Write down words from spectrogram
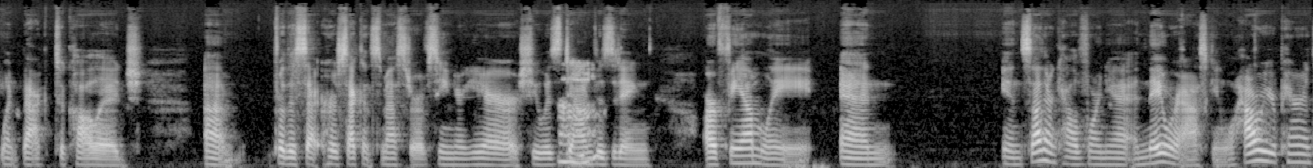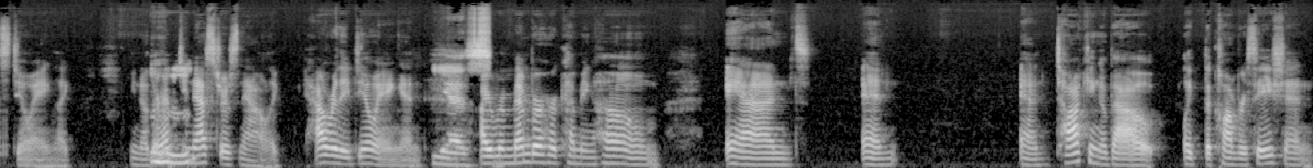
went back to college um, for the sec- her second semester of senior year she was down Uh-huh. visiting our family and in southern california and they were asking well how are your parents doing like you know they're empty Mm-hmm. nesters now like how are they doing and yes, i remember her coming home and and and talking about like the conversation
